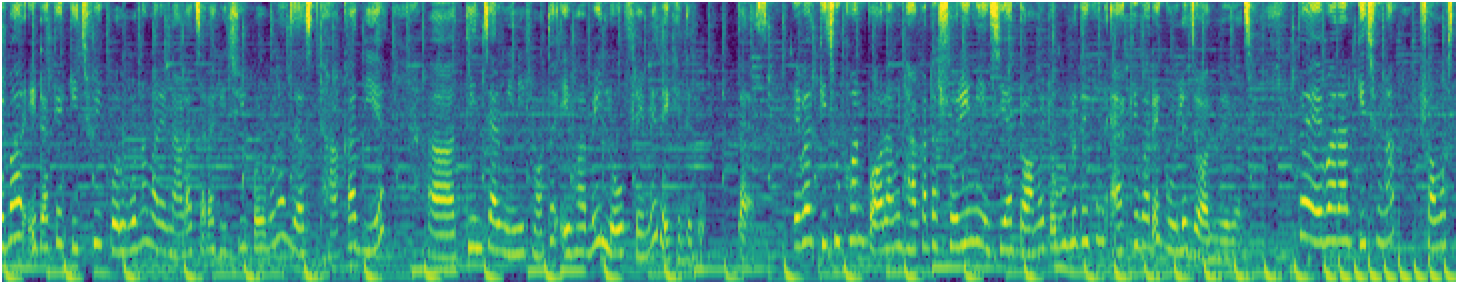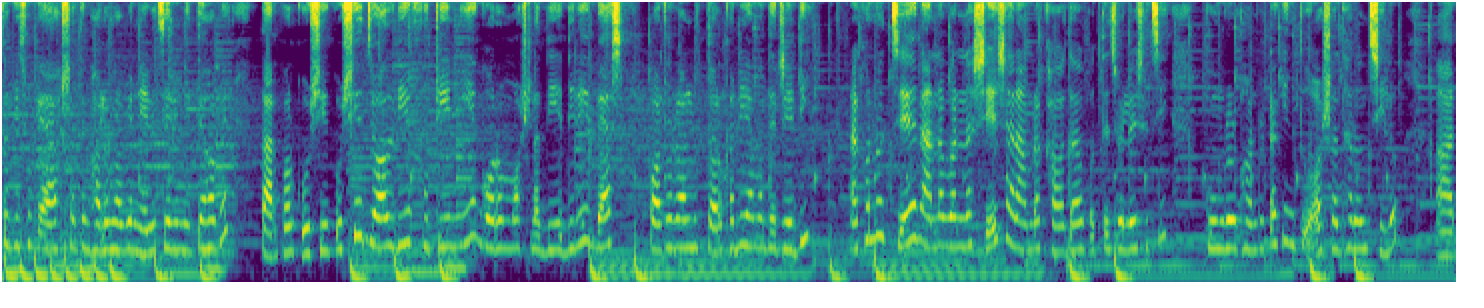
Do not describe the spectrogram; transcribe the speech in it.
এবার এটাকে কিছুই করব না মানে নাড়াচাড়া কিছুই করব না, জাস্ট ঢাকা দিয়ে তিন চার মিনিট মতো এভাবেই লো ফ্লেমে রেখে দেবো। ব্যাস এবার কিছুক্ষণ পর আমি ঢাকাটা সরিয়ে নিয়েছি আর টমেটোগুলো দেখুন একেবারে গলে জল হয়ে গেছে। তো এবার আর কিছু না, সমস্ত কিছুকে একসাথে ভালোভাবে নেড়ে চেড়ে নিতে হবে। তারপর কষিয়ে কষিয়ে জল দিয়ে ফুটিয়ে নিয়ে গরম মশলা দিয়ে দিলেই ব্যাস, পটল আলুর তরকারি আমাদের রেডি এখন হচ্ছে রান্নাবান্না শেষ আর আমরা খাওয়া দাওয়া করতে চলে এসেছি। কুমড়োর ঘন্টটা কিন্তু অসাধারণ ছিল। আর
